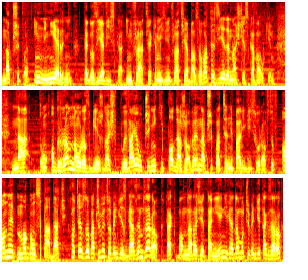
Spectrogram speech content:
Na przykład inny miernik tego zjawiska, inflacja, jaką jest inflacja bazowa, to jest 11 z kawałkiem. Na tą ogromną rozbieżność wpływają czynniki podażowe, na przykład ceny paliw i surowców. One mogą spadać, chociaż zobaczymy, co będzie z gazem za rok, tak? Bo on na razie tanieje, nie wiadomo, czy będzie tak za rok,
